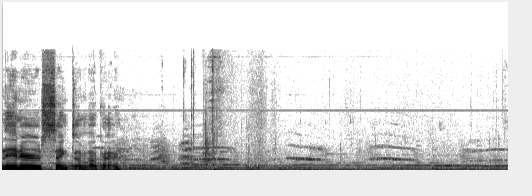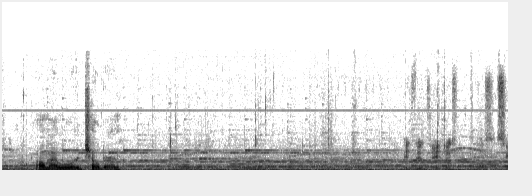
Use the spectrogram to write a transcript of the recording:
the inner sanctum. Okay. Oh my lord, children. It, it, it doesn't also say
